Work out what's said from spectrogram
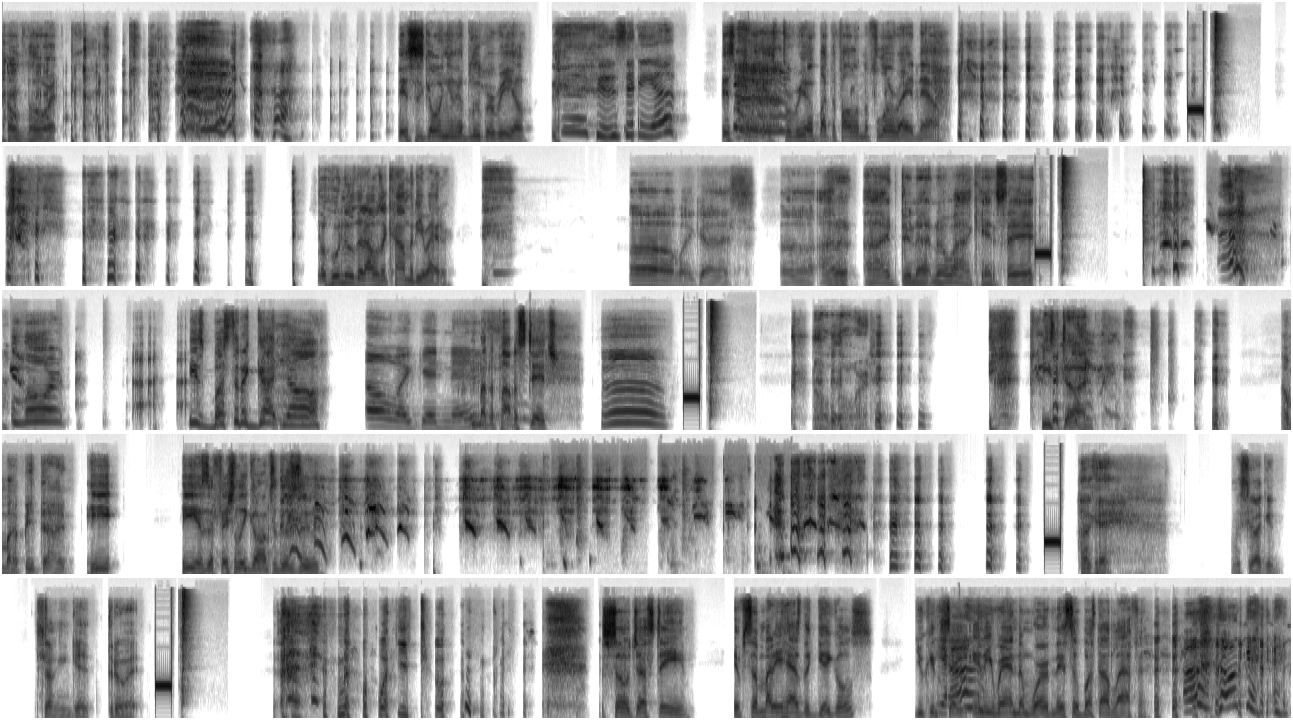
Oh Lord. This is going in the blooper reel. I say, yep. This is for real about to fall on the floor right now. So who knew that I was a comedy writer? oh my gosh. Uh, I don't I do not know why I can't say it. Lord. He's busting a gut, y'all. oh my goodness. He's about to pop a stitch. Oh Lord. He's done. I might be done. He he has officially gone to the zoo. Okay. Let me see if I can see if I can get through it. no, what are you doing? So Justine, if somebody has the giggles, you can Yeah. say any random word and they still bust out laughing. Oh, okay.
